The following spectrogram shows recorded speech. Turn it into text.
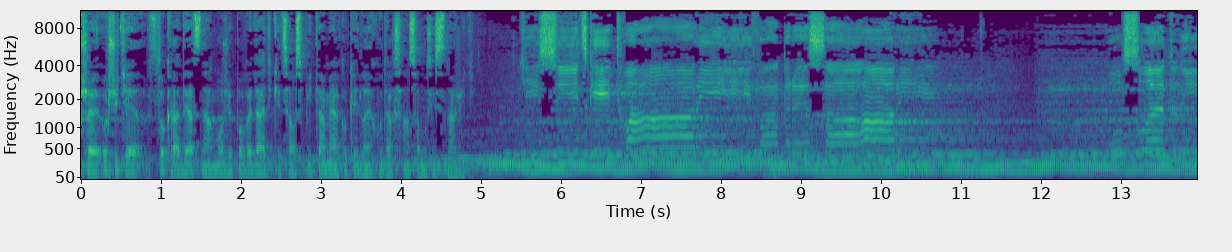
Že určite stokrát viac nám môže povedať, keď sa ho spýtame, ako keď len chudák sám sa musí snažiť. Tisícky tvári v adresári Posledný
